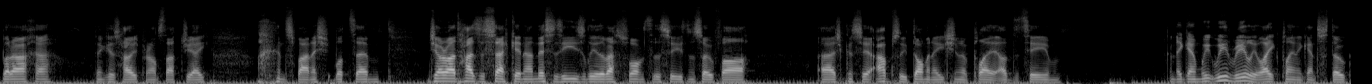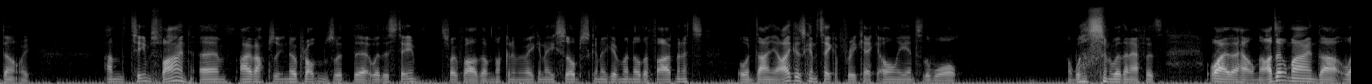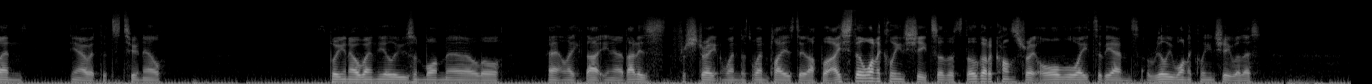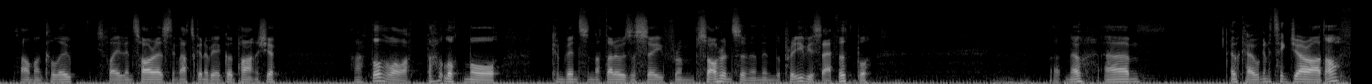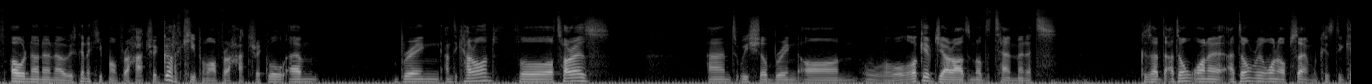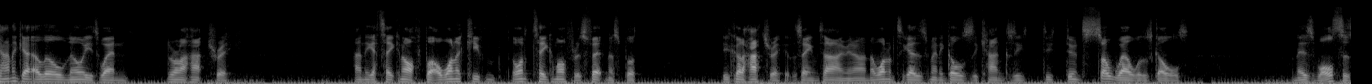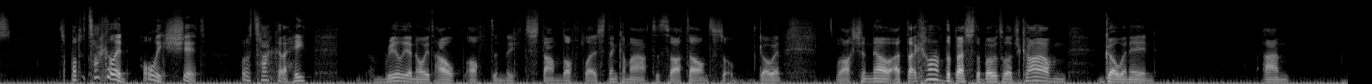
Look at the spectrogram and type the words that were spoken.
Baraja, I think is how you pronounce that, J, in Spanish. But um, Gerrard has a second, and this is easily the best performance of the season so far. Uh, as you can see, absolute domination of play of the team. And again, we, we really like playing against Stoke, don't we? And the team's fine. Um, I have absolutely no problems with uh, with this team so far. I'm not going to be making any subs. Going to give him another five minutes. Oh, and Daniel Agger's going to take a free kick only into the wall. And Wilson with an effort. Why the hell not? I don't mind that when you know it's two 0 But you know when you're losing one 0 or anything like that, you know that is frustrating when when players do that. But I still want a clean sheet, so they've still got to concentrate all the way to the end. I really want a clean sheet with this. Salomon Kalou, he's played in Torres. I think that's going to be a good partnership. I thought, well, that looked more convincing. Thought it was a save from Sorensen and in the previous effort, but uh, no. Um, okay, we're going to take Gerrard off. Oh no, no, no, he's going to keep him on for a hat trick. Got to keep him on for a hat trick. We'll um, bring Andy Carroll on for Torres, and we shall bring on. Oh, I'll give Gerrard another ten minutes because I, I don't want to. I don't really want to upset him because they kind of get a little annoyed when they're on a hat trick and he gets taken off. But I want to keep him. I want to take him off for his fitness, but he's got a hat trick at the same time, you know. And I want him to get as many goals as he can because he's, he's, doing so well with his goals. And there's Walters. Put a tackle in. Holy shit! What a tackle! I hate. I'm really annoyed how often they stand off players. I think I might have to start down to sort of go in. Well, actually, no. I, I can't have the best of both worlds. You can't have them going in and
